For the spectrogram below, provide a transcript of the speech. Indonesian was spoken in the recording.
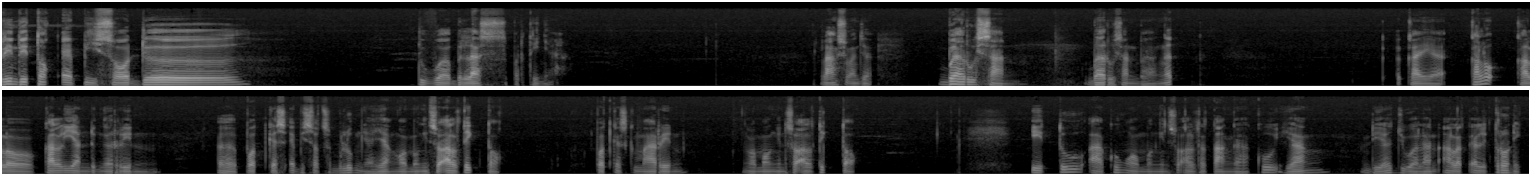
Green Tea Talk episode 12 sepertinya. Langsung aja. Barusan barusan banget kayak kalau kalau kalian dengerin uh, podcast episode sebelumnya yang ngomongin soal TikTok. Podcast kemarin ngomongin soal TikTok. Itu aku ngomongin soal tetanggaku yang dia jualan alat elektronik.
